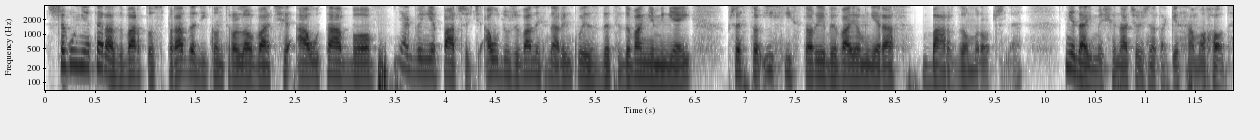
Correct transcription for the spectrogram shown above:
Szczególnie teraz warto sprawdzać i kontrolować auta, bo jakby nie patrzeć, aut używanych na rynku jest zdecydowanie mniej, przez co ich historie bywają nieraz bardzo mroczne. Nie dajmy się naciąć na takie samochody.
